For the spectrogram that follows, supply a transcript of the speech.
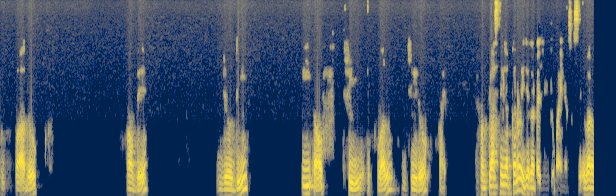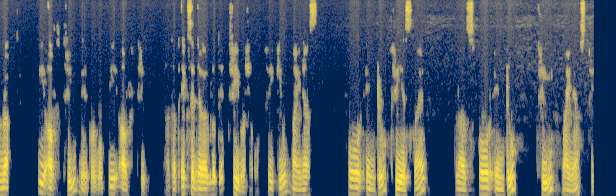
উৎপাদক হবে যদি P of three equal zero হয়। এখন প্লাস নিলাম কেন? এই জায়গাটা যেহেতু মাইনাস আছে। এবার আমরা পি অফ থ্রি বের করব। পি অফ থ্রি অর্থাৎ এক্সের জায়গাগুলোতে থ্রি বসাবো। Three cube minus four into three square plus four into three minus three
